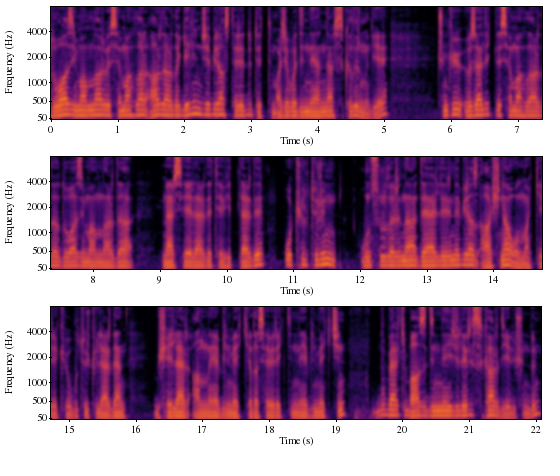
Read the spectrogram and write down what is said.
duaz imamlar ve semahlar ard arda gelince biraz tereddüt ettim. Acaba dinleyenler sıkılır mı diye. Çünkü özellikle semahlarda, duaz imamlarda, mersiyelerde, tevhidlerde o kültürün unsurlarına, değerlerine biraz aşina olmak gerekiyor. Bu türkülerden bir şeyler anlayabilmek ya da severek dinleyebilmek için. Bu belki bazı dinleyicileri sıkar diye düşündüm.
